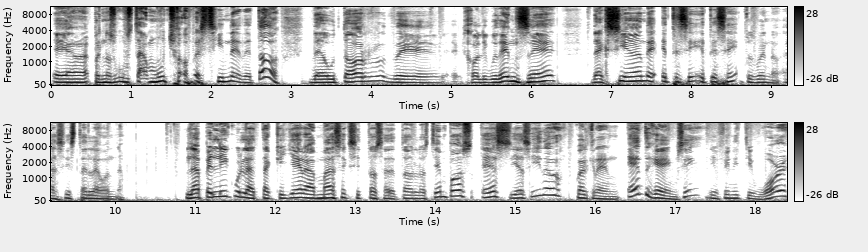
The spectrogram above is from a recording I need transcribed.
eh, pues nos gusta mucho ver cine de todo, de autor, de eh, hollywoodense, de acción, de etc, etc. Pues bueno, así está la onda. La película taquillera más exitosa de todos los tiempos es y ha sido, ¿cuál creen? Endgame, ¿sí? Infinity War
